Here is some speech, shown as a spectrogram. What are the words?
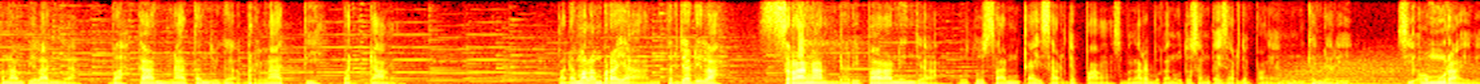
penampilannya. Bahkan Nathan juga berlatih pedang. Pada malam perayaan terjadilah serangan dari para ninja utusan kaisar Jepang. Sebenarnya bukan utusan kaisar Jepang ya, mungkin dari si Omura ini.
